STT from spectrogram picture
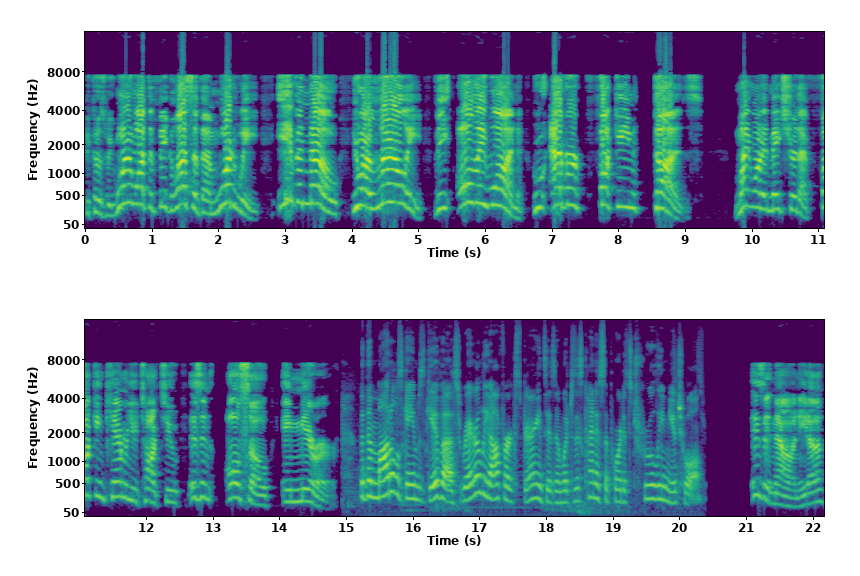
because we wouldn't want to think less of them, would we? Even though you are literally the only one who ever fucking does. Might want to make sure that fucking camera you talk to isn't also a mirror. But the models games give us rarely offer experiences in which this kind of support is truly mutual. Is it now, Anita?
